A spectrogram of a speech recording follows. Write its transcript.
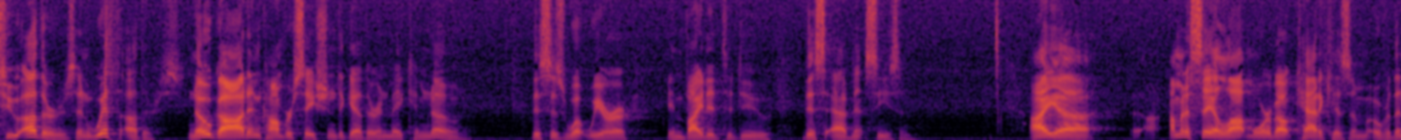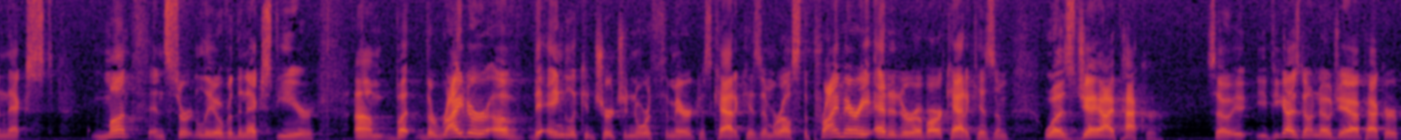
to others and with others. Know God in conversation together and make him known. This is what we are invited to do this Advent season. I, uh, I'm going to say a lot more about catechism over the next month and certainly over the next year. Um, but the writer of the Anglican Church in North America's catechism, or else the primary editor of our catechism, was J.I. Packer. So if you guys don't know J.I. Packer,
